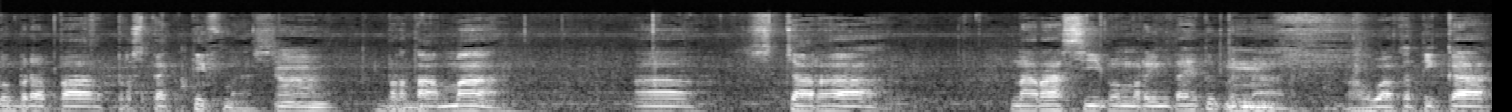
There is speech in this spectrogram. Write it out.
beberapa perspektif mas. Heeh. pertama eh, secara narasi pemerintah itu benar bahwa ketika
